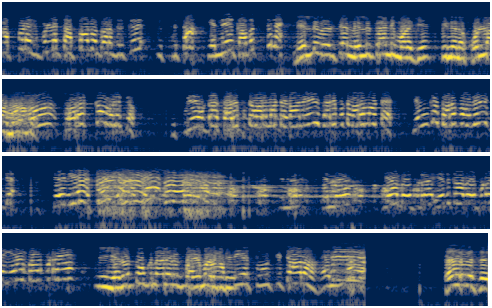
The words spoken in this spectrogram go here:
அப்பனுக்கு பிள்ளை தப்பாம பிறந்திருக்கு இப்படித்தான் என்னைய கவத்துன நெல்லு விதைச்சா நெல்லு தாண்டி முளைக்கும். பின்ன கொல்லாம சொரக்க முளைக்கும். இப்படியே விட்டா சரிப்பட்டு எதை தூக்குனாலும் எனக்கு பயமா இருக்கு. அப்படியே தூக்கிட்டாலும். சரசு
